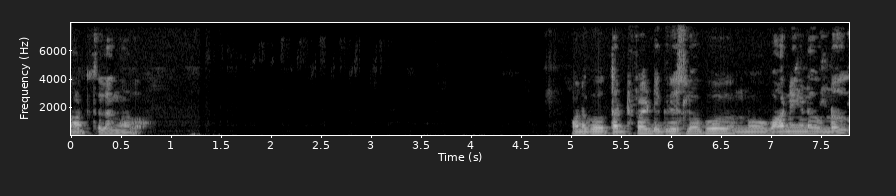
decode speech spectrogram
నార్త్ తెలంగాణలో. మనకు థర్టీ ఫైవ్ డిగ్రీస్ లోపు నువ్వు వార్నింగ్ అనేది ఉండదు.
